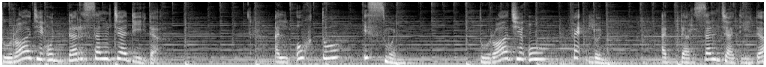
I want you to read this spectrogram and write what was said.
تراجع الدرس الجديد. الأخت اسم. تراجع فعل. الدرس الجديد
